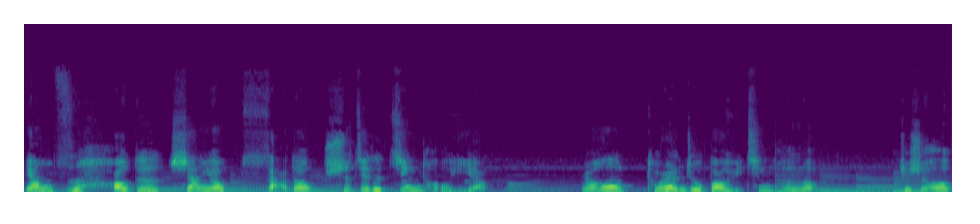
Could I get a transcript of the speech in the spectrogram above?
杨子好的像要洒到世界的尽头一样。然后突然就暴雨倾盆了。这时候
